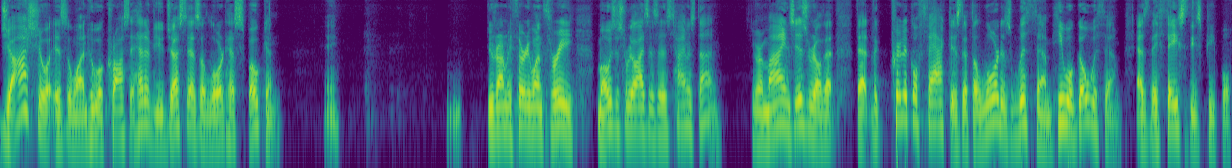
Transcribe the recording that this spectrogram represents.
Joshua is the one who will cross ahead of you just as the Lord has spoken. Okay? Deuteronomy 31, 3, Moses realizes that his time is done. He reminds Israel that, that the critical fact is that the Lord is with them. He will go with them as they face these people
